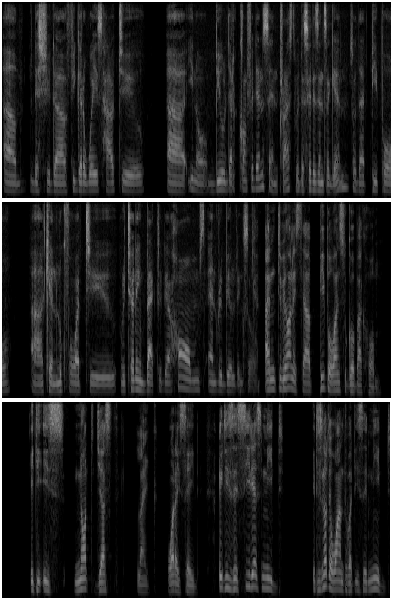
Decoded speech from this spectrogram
um, they should uh, figure ways how to, uh, you know, build that confidence and trust with the citizens again, so that people uh, can look forward to returning back to their homes and rebuilding. So, And to be honest, uh, people wants to go back home. It is not just like what I said. It is a serious need. It is not a want, but it's a need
